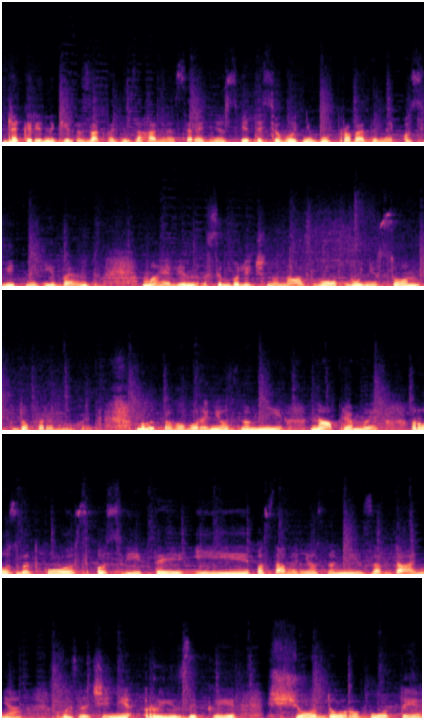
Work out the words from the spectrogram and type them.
Для керівників закладів загальної середньої освіти сьогодні був проведений освітній івент. Має він символічну назву В унісон до перемоги. Були проговорені основні напрями розвитку освіти і поставлені основні завдання, визначені ризики щодо роботи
